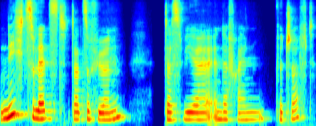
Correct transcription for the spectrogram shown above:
nicht zuletzt dazu führen, dass wir in der freien Wirtschaft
